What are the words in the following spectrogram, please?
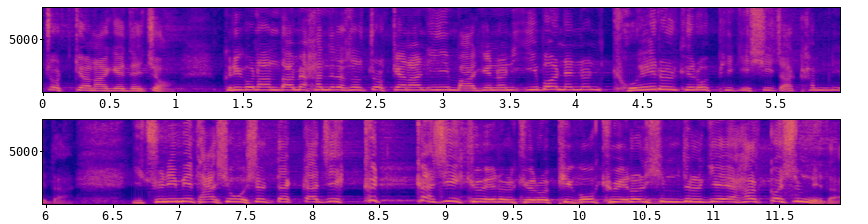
쫓겨나게 되죠. 그리고 난 다음에 하늘에서 쫓겨난 이 마귀는 이번에는 교회를 괴롭히기 시작합니다. 이 주님이 다시 오실 때까지 끝까지 교회를 괴롭히고 교회를 힘들게 할 것입니다.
